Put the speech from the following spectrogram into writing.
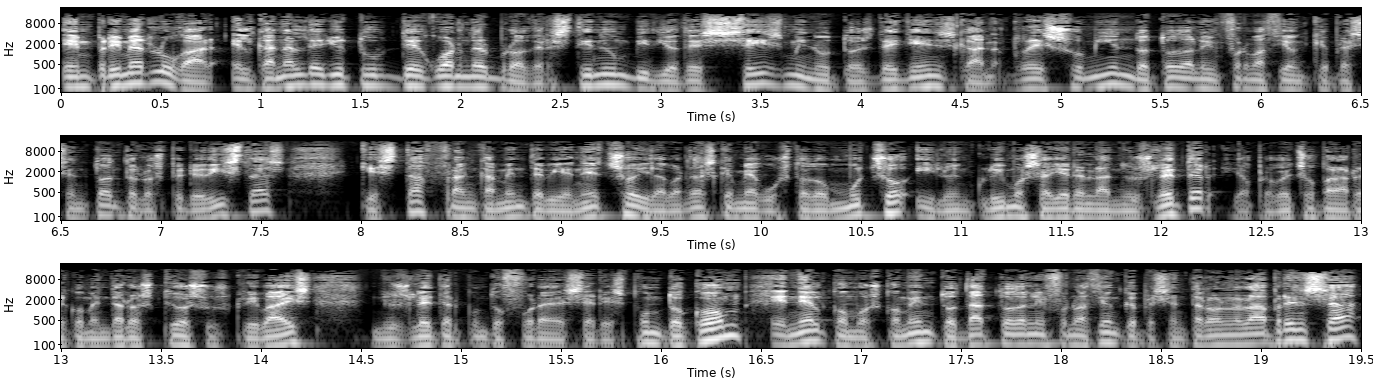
En primer lugar, el canal de YouTube de Warner Brothers tiene un vídeo de seis minutos de James Gunn resumiendo toda la información que presentó ante los periodistas, que está francamente bien hecho y la verdad es que me ha gustado mucho y lo incluimos ayer en la newsletter y aprovecho para recomendaros que os suscribáis newsletter.fueradeseries.com. En él, como os comento, da toda la información que presentaron a la prensa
